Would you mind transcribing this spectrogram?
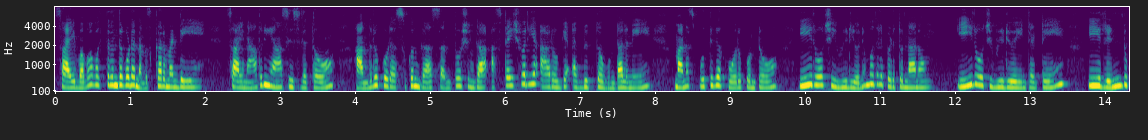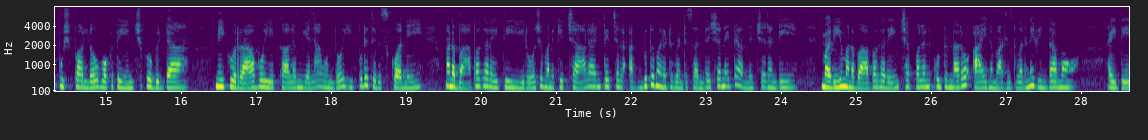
సాయిబాబా భక్తులంతా కూడా నమస్కారం అండి సాయినాథుని ఆశీస్సులతో అందరూ కూడా సుఖంగా సంతోషంగా అష్టైశ్వర్య ఆరోగ్య అభివృద్ధితో ఉండాలని మనస్ఫూర్తిగా కోరుకుంటూ ఈరోజు ఈ వీడియోని మొదలు పెడుతున్నాను. ఈరోజు వీడియో ఏంటంటే ఈ రెండు పుష్పాల్లో ఒకటి ఎంచుకో బిడ్డ నీకు రాబోయే కాలం ఎలా ఉందో ఇప్పుడే తెలుసుకొని మన బాబాగారు అయితే ఈరోజు మనకి చాలా అంటే చాలా అద్భుతమైనటువంటి సందేశాన్ని అయితే అందించారండి. మరి మన బాబాగారు ఏం చెప్పాలనుకుంటున్నారో ఆయన మాటల ద్వారానే విందాము. అయితే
